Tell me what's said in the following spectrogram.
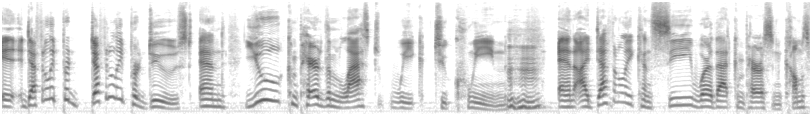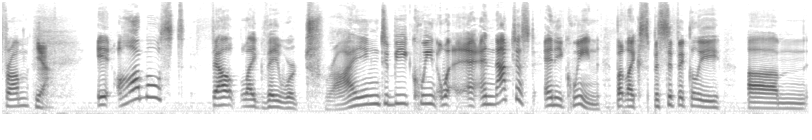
it definitely definitely produced and you compared them last week to Queen Mm-hmm. and I definitely can see where that comparison comes from Yeah. it almost felt like they were trying to be Queen and not just any Queen but like specifically um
